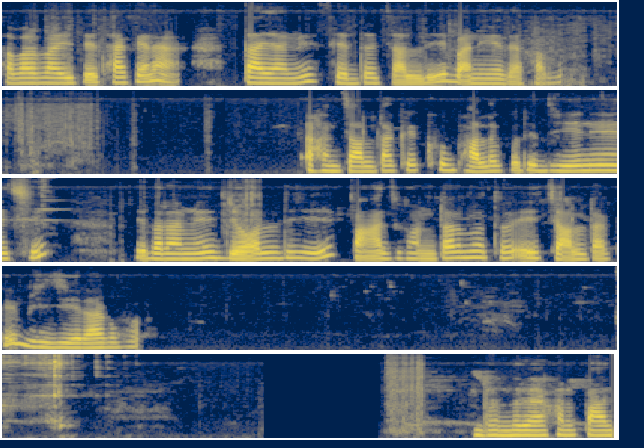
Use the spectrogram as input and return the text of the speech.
সবার বাড়িতে থাকে না, তাই আমি সেদ্ধ চাল দিয়ে বানিয়ে দেখাবো। এখন চালটাকে খুব ভালো করে ধুয়ে নিয়েছি। এবার আমি জল দিয়ে পাঁচ ঘণ্টার মতো এই চালটাকে ভিজিয়ে রাখব। বন্ধুরা, এখন পাঁচ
